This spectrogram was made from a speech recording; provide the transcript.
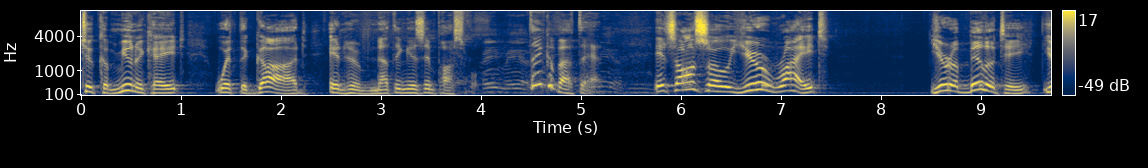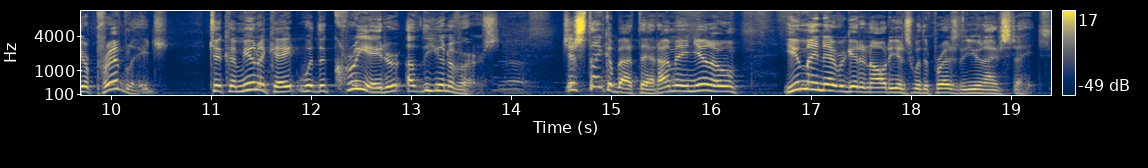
to communicate with the God in whom nothing is impossible. Amen. Think about that. Amen. Mm-hmm. It's also your right your ability, your privilege to communicate with the creator of the universe. Just think about that. I mean, you know, you may never get an audience with the President of the United States.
